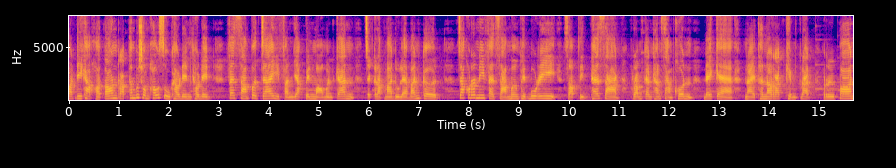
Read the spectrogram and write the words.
วัสดีค่ะ ขอต้อนรับท่านผู้ชมเข้าสู่ข่าวเด่นข่าวเด็ด แฟนสามเปิดใจ ฝันอยากเป็นหมอเหมือนกัน จะกลับมาดูแลบ้านเกิด จากกรณีแฝดสามเมืองเพชรบุรี สอบติดแพทยศาสตร์ พร้อมกันทั้ง 3 คน ได้แก่ นายธนรัตน์เข็มกลัด หรือปอน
